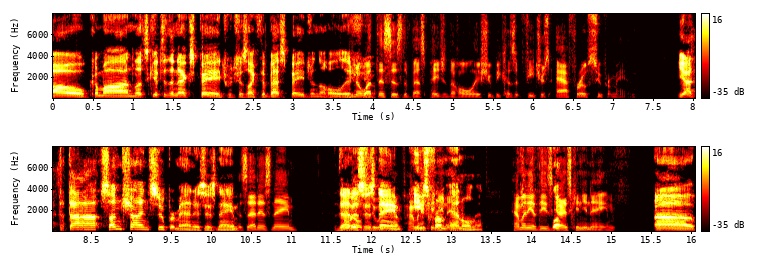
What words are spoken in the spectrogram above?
Oh, come on. Let's get to the next page, which is like the best page in the whole issue. You know what? This is the best page of the whole issue because it features Afro Superman. Yeah, ta-da. Sunshine Superman is his name. Is that his name? That Who is his name. He's from you? Animalman. How many of these Well- guys can you name? Uh,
